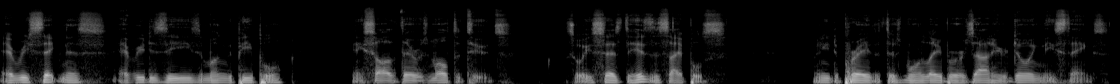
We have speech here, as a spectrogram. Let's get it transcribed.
every sickness, every disease among the people, and he saw that there was multitudes. So he says to his disciples, we need to pray that there's more laborers out here doing these things.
